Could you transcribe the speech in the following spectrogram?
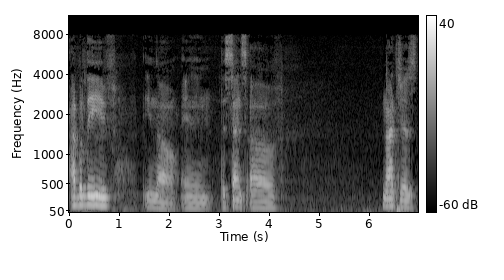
I believe, you know, in the sense of not just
